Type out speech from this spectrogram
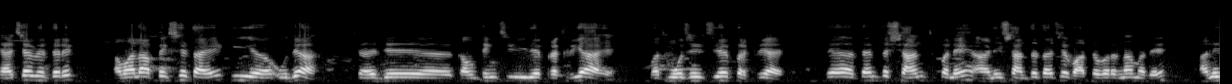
ह्याच्या व्यतिरिक्त आम्हाला अपेक्षित आहे की उद्या जे काउंटिंगची जे प्रक्रिया आहे मतमोजणीची जी प्रक्रिया आहे ते अत्यंत शांतपणे आणि शांतताच्या वातावरणामध्ये आणि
